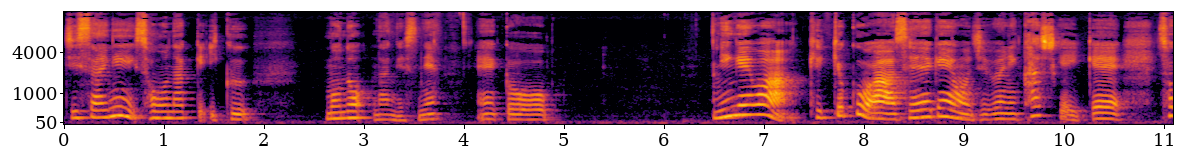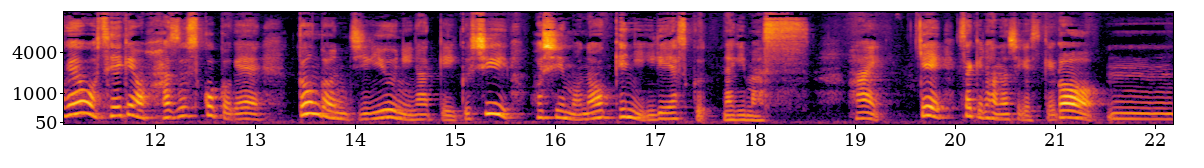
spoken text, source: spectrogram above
実際にそうなっていくものなんですね。えっ、ー、と人間は結局は制限を自分に課していてそれを制限を外すことでどんどん自由になっていくし欲しいものを手に入れやすくなります。はい。でさっきの話ですけどうん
